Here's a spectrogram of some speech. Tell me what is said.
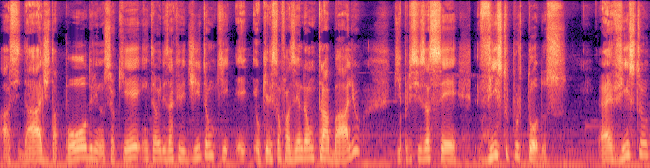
a cidade está podre, não sei o quê. Então eles acreditam que o que eles estão fazendo é um trabalho que precisa ser visto por todos. É visto,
